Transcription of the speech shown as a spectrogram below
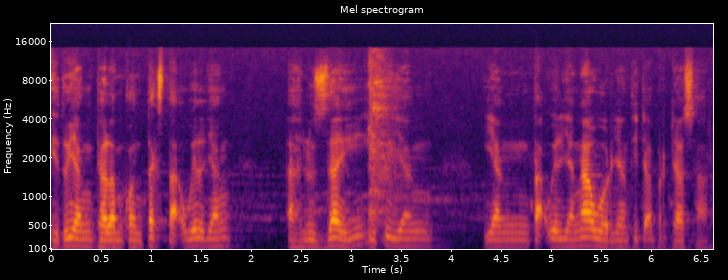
Itu yang dalam konteks takwil yang ahluz zai itu yang yang takwil yang ngawur, yang tidak berdasar.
